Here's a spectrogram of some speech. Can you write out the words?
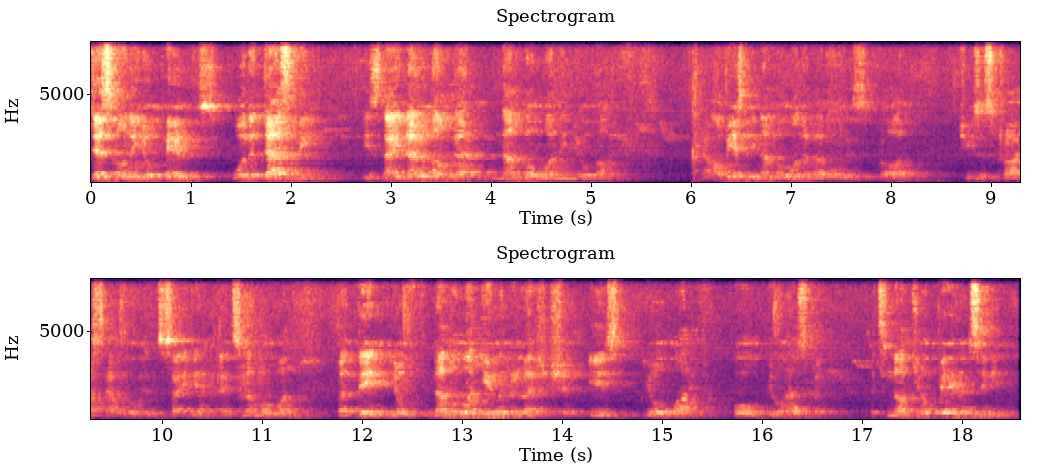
dishonor your parents. What it does mean is they no longer number one in your life. Now, obviously, number one above all is God, Jesus Christ, our Lord and Savior. That's number one. But then your number one human relationship is your wife or your husband. It's not your parents anymore.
